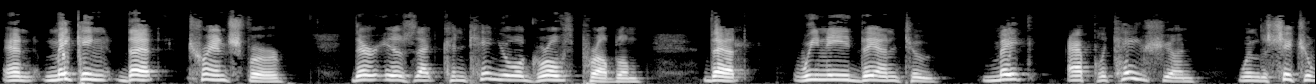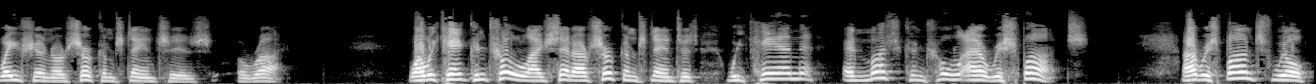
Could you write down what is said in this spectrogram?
and making that transfer, there is that continual growth problem that we need then to make application when the situation or circumstances arrive. While we can't control, I said, our circumstances, we can and must control our response. Our response will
